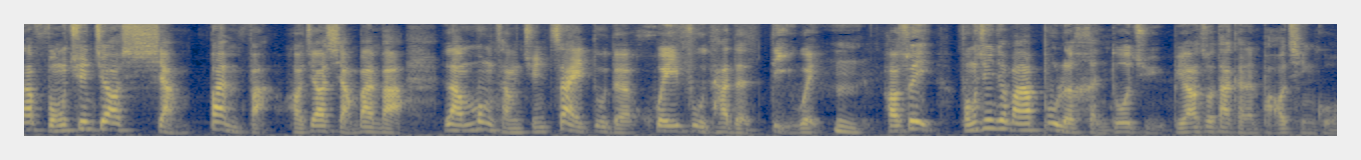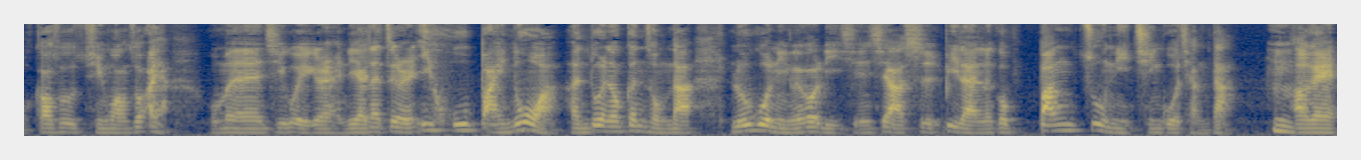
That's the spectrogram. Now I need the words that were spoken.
那冯轩就要想办法，好就要想办法让孟尝君再度的恢复他的地位。嗯，好，所以冯轩就帮他布了很多局，比方说他可能跑到秦国，告诉秦王说：“哎呀，我们齐国一个人很厉害，那这个人一呼百诺啊，很多人都跟从他。如果你能够礼贤下士，必然能够帮助你秦国强大。”嗯，OK，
